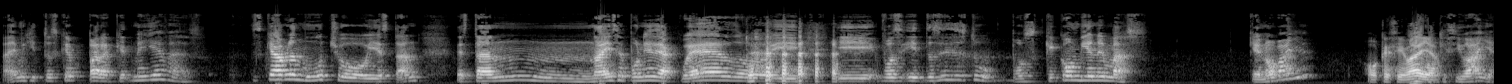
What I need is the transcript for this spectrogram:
ay, mijito, es que ¿para qué me llevas? Es que hablan mucho y están, están, nadie se pone de acuerdo y, y pues, y entonces dices tú, pues, ¿qué conviene más? ¿Que no vaya? O que sí vaya. O que sí vaya.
